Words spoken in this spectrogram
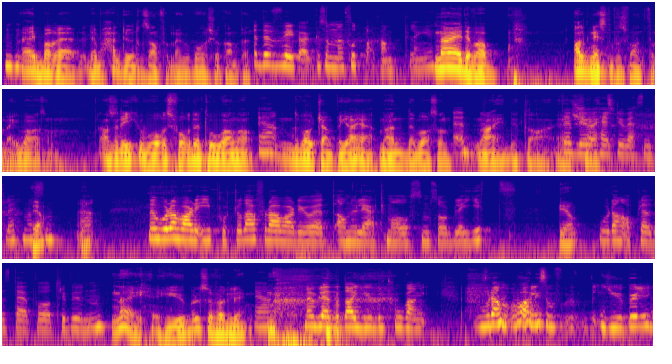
Det var helt uinteressant for meg å gå og se kampen. Det virka ikke som en fotballkamp lenger. Nei, det var All gnisten forsvant for meg. bare sånn. Altså, Det gikk jo vår fordel to ganger. Ja. Det var jo kjempegreie, men det var sånn Nei, dette er Det blir jo helt uvesentlig, nesten. Ja. ja. Men hvordan var det i Porto, da? For da var det jo et annullert mål som så ble gitt. Ja. Hvordan opplevdes det på tribunen? Nei, jubel, selvfølgelig. Ja. Men ble det da jubel to ganger? Hvordan var liksom jubel,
